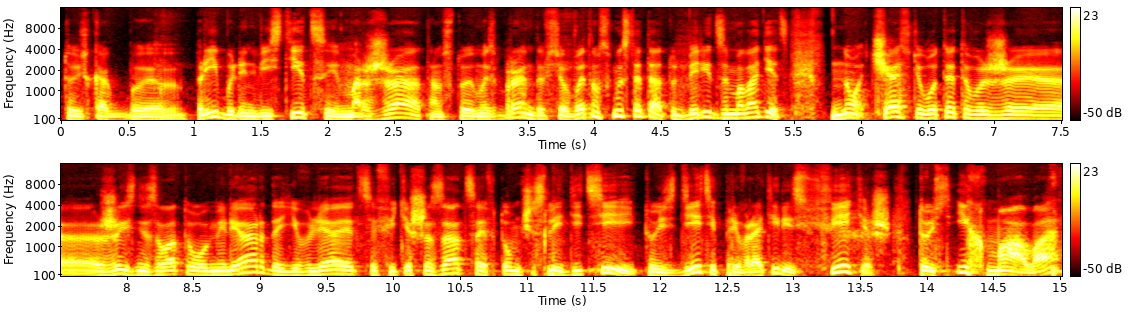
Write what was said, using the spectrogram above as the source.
то есть как бы прибыль, инвестиции, маржа, там, стоимость бренда, все. В этом смысле, да, тут Беридзе молодец. Но частью вот этого же жизни золотого миллиарда является фетишизация, в том числе детей. То есть дети превратились в фетиш. То есть их мало,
